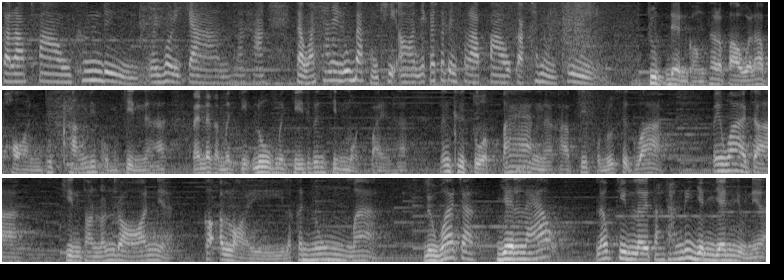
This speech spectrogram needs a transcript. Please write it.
ซาลาเปาเครื่องดื่มไว้บริการนะคะ แต่ว่าถ้าในรูปแบบของคีออสเนี่ยก็จะเป็นซาลาเปากับขนมจีบจุดเด่นของซาลาเปาวราพรทุกครั้งที่ผมกินนะฮะแม้แต่กับเมื่อกี้ลูกเมื่อกี้ที่เพิ่งกินหมดไปนะฮะนั่นคือตัวแป้งนะครับที่ผมรู้สึกว่าไม่ว่าจะกินตอนร้อนๆเนี่ยก็อร่อยแล้วก็นุ่มมาก หรือว่าจะเย็นแล้ว แล้วกินเลยทั้งๆที่เย็นๆอยู่เนี่ย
